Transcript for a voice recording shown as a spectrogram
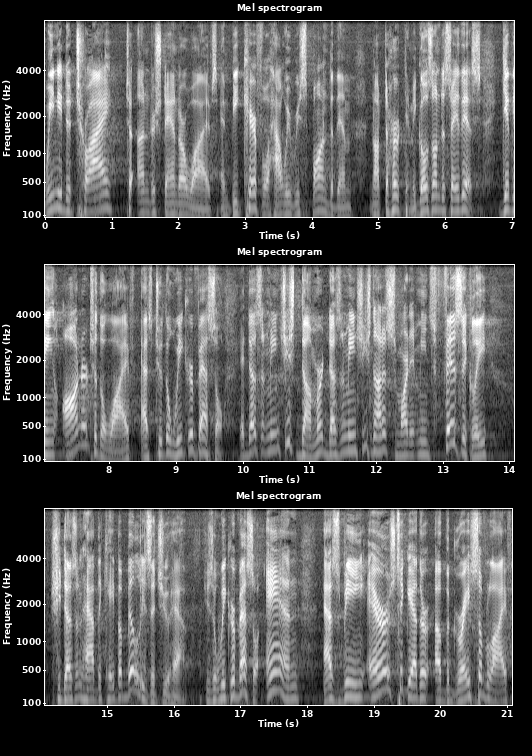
We need to try to understand our wives and be careful how we respond to them, not to hurt them. He goes on to say this giving honor to the wife as to the weaker vessel. It doesn't mean she's dumber, it doesn't mean she's not as smart, it means physically she doesn't have the capabilities that you have. She's a weaker vessel. And as being heirs together of the grace of life,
